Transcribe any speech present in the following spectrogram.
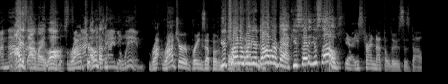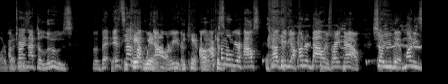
I'm not. I just outright lost. I'm Roger- not I don't even have- trying to win. Ro- Roger brings up. a. You're trying to important win your dollar back. You said it yourself. Yeah, he's trying not to lose his dollar. I'm trying he's- not to lose the bet. Yeah, It's not can't about the win. dollar either. He can't I'll, win, I'll 'cause- come over your house and I'll give you a hundred dollars right now. Show you that money's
